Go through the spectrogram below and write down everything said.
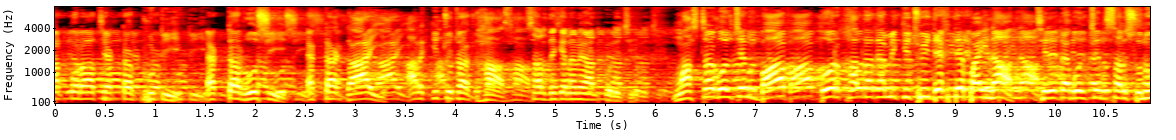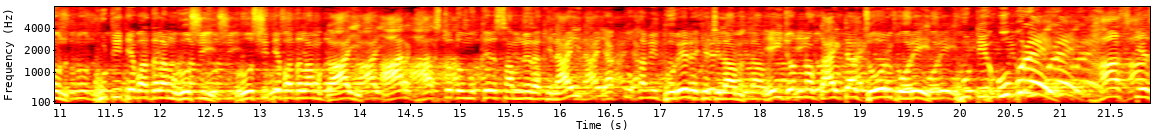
আর্ট করা আছে একটা খুঁটি, একটা রশি, একটা গাই আর কিছুটা ঘাস। স্যার, দেখেন আমি আর্ট করেছি। মাস্টার বলছেন, বাপ, তোর খাতাতে আমি কিছুই দেখতে পাই না। ছেলেটা বলছেন, স্যার, শুনুন, খুঁটিতে বাদলাম রশি, রশিতে বাদলাম গাই, আর ঘাসটা তো মুখের সামনে রাখি নাই, একটুখানি দূরে রেখেছিলাম। এই জন্য গাইটা জোর করে খুঁটি উপরে ঘাস খেয়ে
